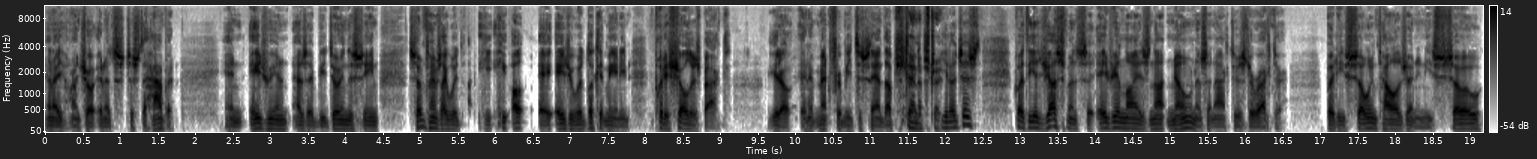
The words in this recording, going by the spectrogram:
and I hunch over, and it's just a habit. And Adrian, as I'd be doing the scene, sometimes I would he, he uh, Adrian would look at me and he'd put his shoulders back, you know, and it meant for me to stand up straight. Stand up straight. You know, just but the adjustments. Adrian Lyne is not known as an actor's director, but he's so intelligent and he's so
